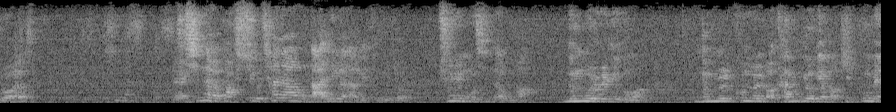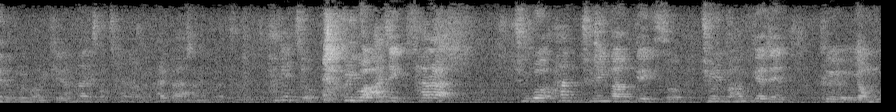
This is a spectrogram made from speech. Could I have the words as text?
울어요? 네, 신나요 박수치고 찬양하고 난리가 나겠죠. 그죠? 주님 오신다고 막 눈물 흘리고 막 눈물 콧물 막 감격에 막 기쁨의 눈물 막 이렇게 하나님 막 찬양을 할까요 안 할까요 하겠죠. 그리고 아직 살아 죽어 한 주님과 함께 있어 주님과 함께 된 그 영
